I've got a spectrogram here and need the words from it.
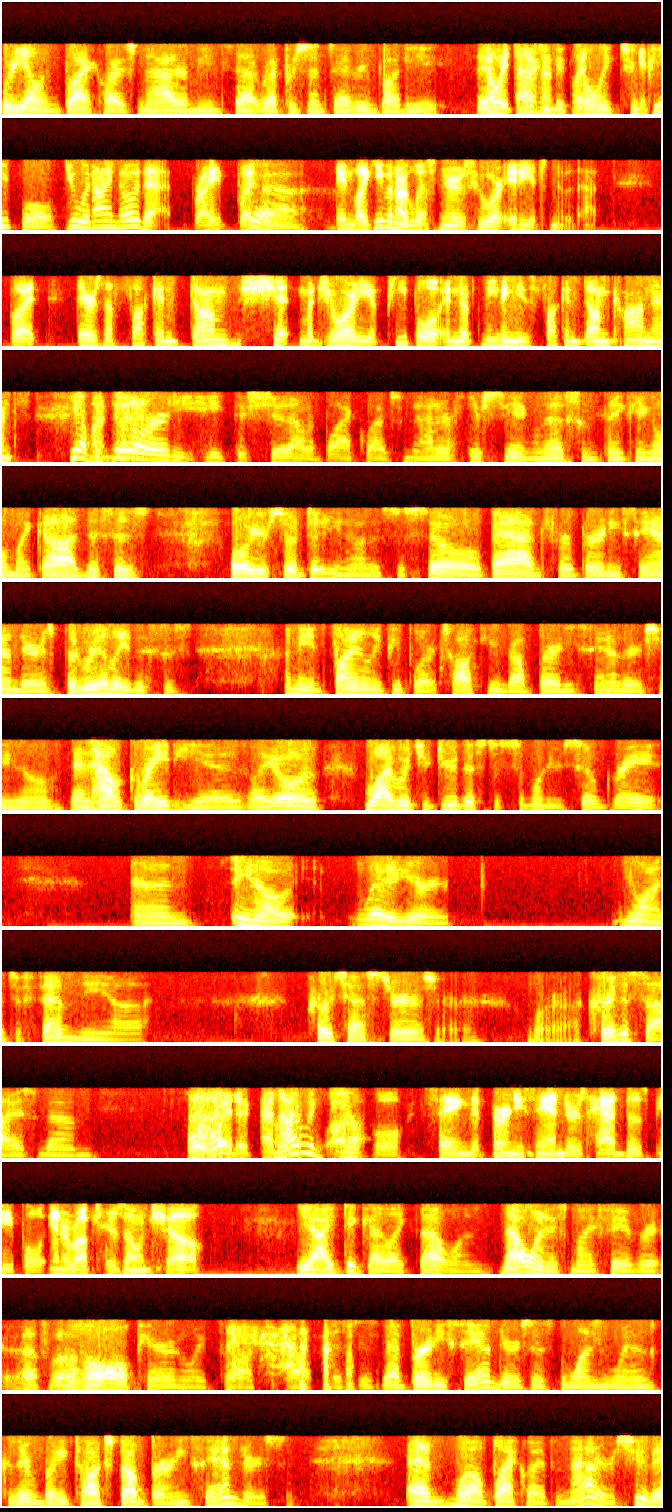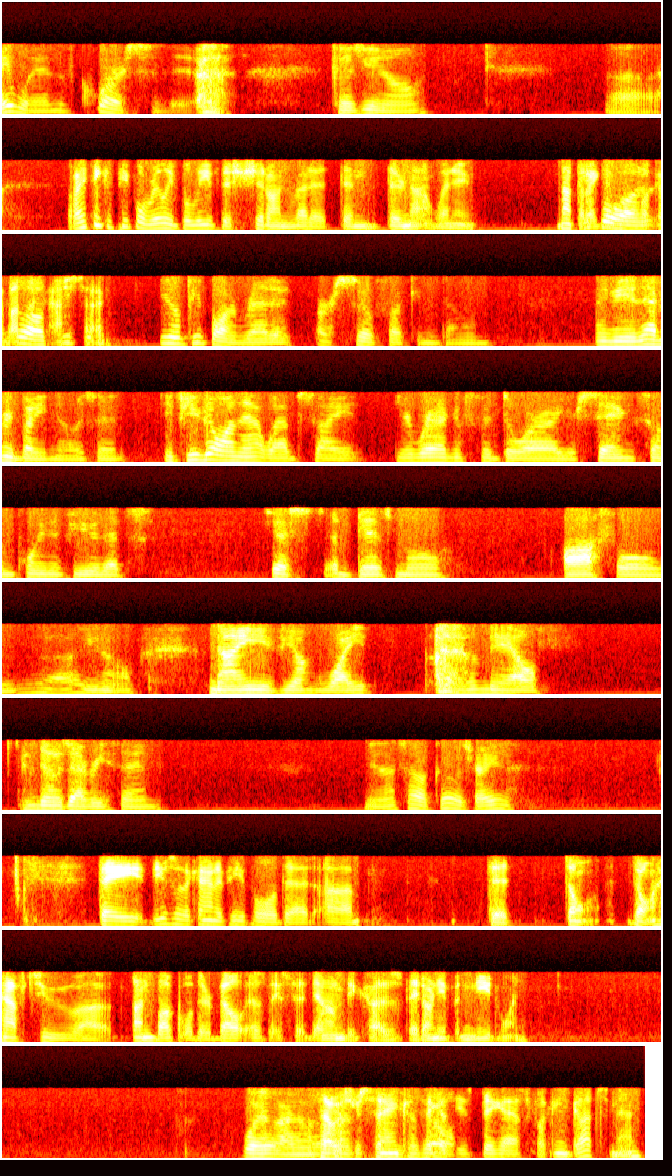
were yelling Black Lives Matter means that represents everybody. In No, it fact, doesn't, It's only two if- people. You and I know that, right? But yeah. and like even our listeners who are idiots know that. But there's a fucking dumb shit majority of people, and they're leaving these fucking dumb comments. Yeah, but they already hate the shit out of Black Lives Matter if they're seeing this and thinking, "Oh my God, this is, oh you're so you know this is so bad for Bernie Sanders." But really, this is, I mean, finally people are talking about Bernie Sanders, you know, and how great he is. Like, oh, why would you do this to someone who's so great? And you know, whether you're you want to defend the uh protesters or or uh, criticize them. Or And I- and I would, article saying that Bernie Sanders had those people interrupt his own show. yeah, I think I like that one. That one is my favorite of, of all paranoid thoughts about this. Is that Bernie Sanders is the one who wins because everybody talks about Bernie Sanders, and well, Black Lives Matter too. They win, of course, because you know. Uh, But I think if people really believe this shit on Reddit, then they're not winning. Not that I give a fuck about well, that people- you know, people on Reddit are so fucking dumb. I mean, everybody knows it. If you go on that website, you're wearing a fedora, you're saying some point of view that's just abysmal, awful, uh, you know, naive young white male who knows everything. You know, that's how it goes, right? They these are the kind of people that um that don't don't have to uh unbuckle their belt as they sit down because they don't even need one. Well, I don't know. Is that what you're saying? Because they got these big ass fucking guts, man.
